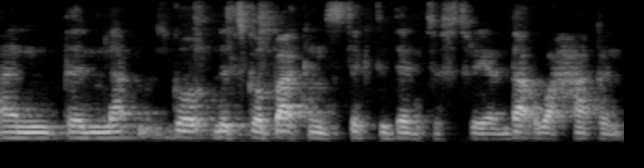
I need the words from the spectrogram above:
and then let's go let's go back and stick to dentistry, and that what happened.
